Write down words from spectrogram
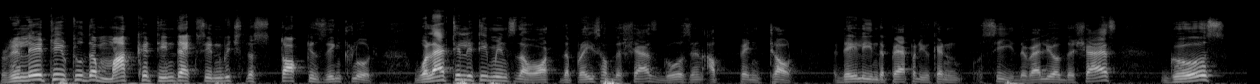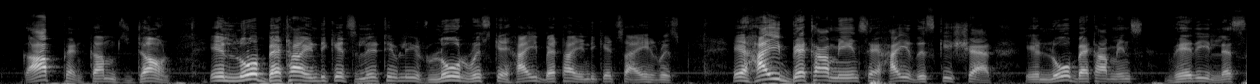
relative to the market index in which the stock is included. Volatility means the what? The price of the shares goes in up and down. Daily in the paper you can see the value of the shares goes up and comes down. A low beta indicates relatively low risk, a high beta indicates high risk. A high beta means a high risky share, a low beta means very less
